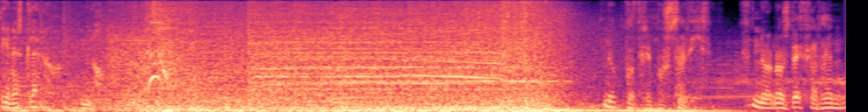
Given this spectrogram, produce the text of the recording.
Tienes claro? No. No podremos salir. No nos dejarán.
